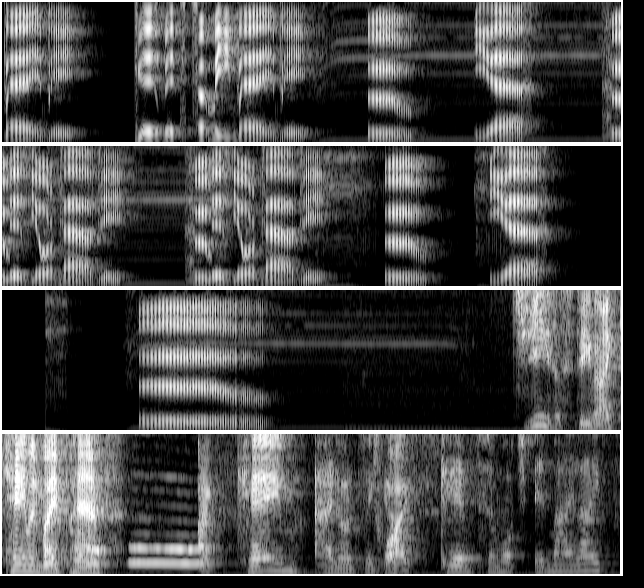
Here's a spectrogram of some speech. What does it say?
Baby. Give it to me, baby. Ooh. Yeah. Who is your daddy? Who is your daddy? Ooh. Yeah. Ooh. Jesus, Stephen, I came in my pants. I came. I don't think Twice. I've came so much in my life.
